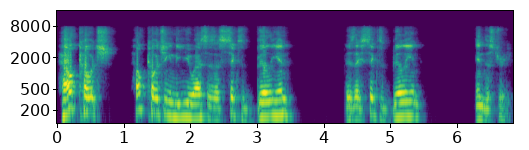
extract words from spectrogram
Health coach, health coaching in the U.S. is a six billion, is a six billion industry,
